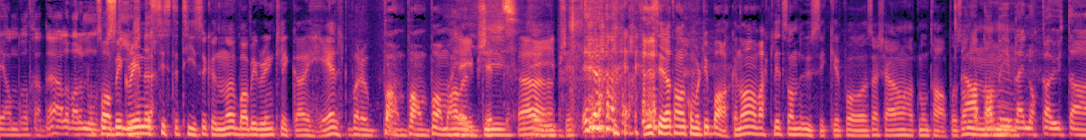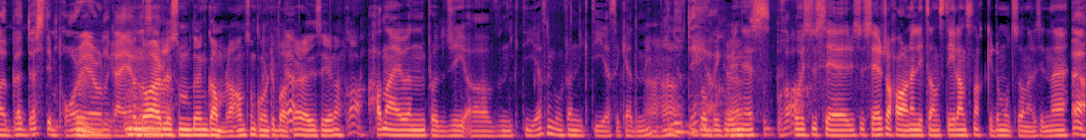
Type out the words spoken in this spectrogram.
i andre og tredje, eller var det noen som Bobby styrte? Green, de siste ti sekundene, Bobby Green klikka helt. Bare bam, bam, bam. Han hadde Ape shit. de- Ja. Ape shit. De sier at han kommer tilbake nå. Han har vært litt sånn usikker på seg selv. Han har hatt noen tap og sånn. Ja, Bobby han- ble knocka ut av Dustin Poirier og noen greier. men nå altså. er det liksom den gamle han som kommer tilbake. Ja. er det de sier da. bra. Han er jo en prodigy av Nick Diaz, som kommer fra Nick Diaz Academy. Aha. Det, Bobby. Green, Ja, yes. Og hvis du, ser, hvis du ser, så har han en litt sånn stil. Han snakker til motstanderne sine. Ja.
